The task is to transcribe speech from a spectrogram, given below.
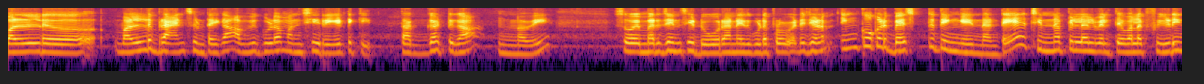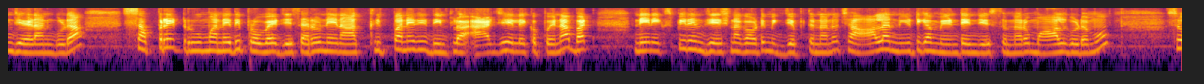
వరల్డ్ వరల్డ్ బ్రాండ్స్ ఉంటాయి కదా అవి కూడా మంచి రేటుకి తగ్గట్టుగా ఉన్నవి. సో ఎమర్జెన్సీ డోర్ అనేది కూడా ప్రొవైడ్ చేయడం. ఇంకొకటి బెస్ట్ థింగ్ ఏంటంటే చిన్న పిల్లలు వెళ్తే వాళ్ళకి ఫీడింగ్ చేయడానికి కూడా సపరేట్ రూమ్ అనేది ప్రొవైడ్ చేశారు. నేను ఆ క్లిప్ అనేది దీంట్లో యాడ్ చేయలేకపోయినా బట్ నేను ఎక్స్పీరియన్స్ చేసిన కాబట్టి మీకు చెప్తున్నాను. చాలా నీట్గా మెయింటైన్ చేస్తున్నారు మాల్ కూడాము సో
